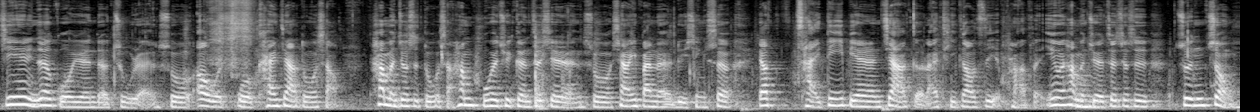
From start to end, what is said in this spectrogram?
今天你这个果园的主人说，哦，我我开价多少？他们就是多少，他们不会去跟这些人说，像一般的旅行社要踩低别人价格来提高自己的 profit，因为他们觉得这就是尊重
